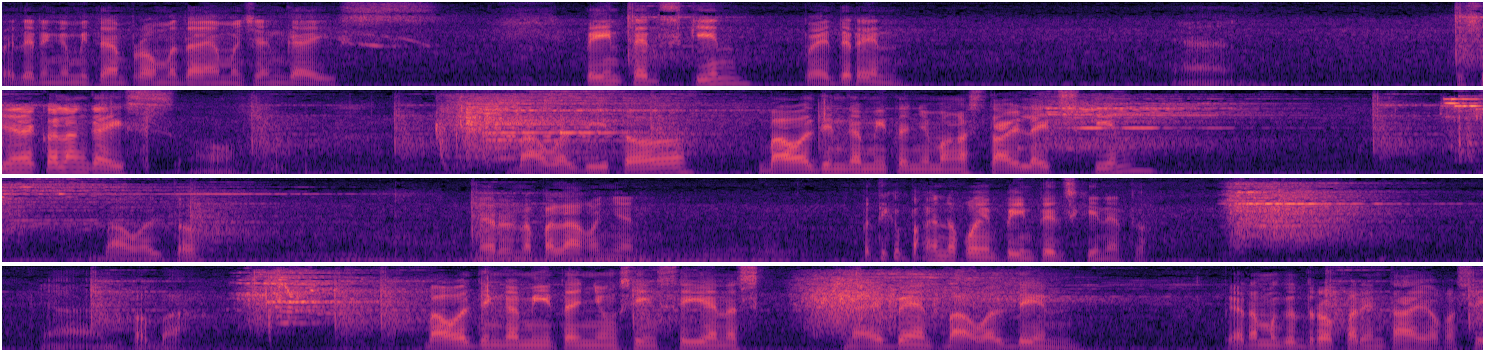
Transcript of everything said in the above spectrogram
Pwede rin gamitin ang promo diamonds yan, guys. Painted skin, pwede rin. Yan. Share ko lang, guys. Oh. Bawal dito. Bawal din gamitan yung mga starlight skin. Bawal to. Meron na pala ako niyan. Ba't di ko pa kinukuha yung painted skin na to? Yan pa ba? Bawal din gamitan yung Saint Seiya na, na event. Bawal din. Pero mag-draw pa rin tayo kasi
